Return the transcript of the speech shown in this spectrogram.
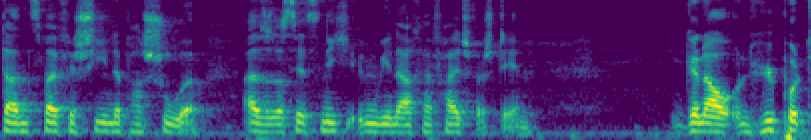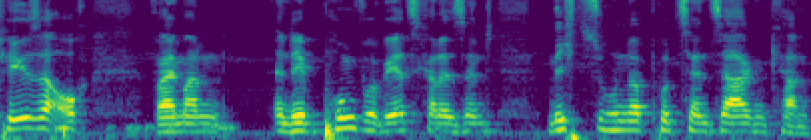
dann zwei verschiedene Paar Schuhe. Also das jetzt nicht irgendwie nachher falsch verstehen. Genau, und Hypothese auch, weil man in dem Punkt, wo wir jetzt gerade sind, nicht zu 100% sagen kann,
